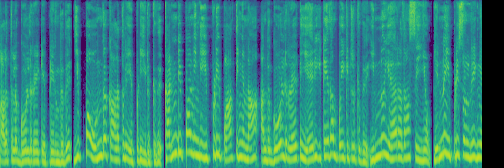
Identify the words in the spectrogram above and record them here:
காலத்துல கோல்டு ரேட் எப்படி இருந்தது? இப்போ உங்க காலத்துல எப்படி இருக்குது? கண்டிப்பா நீங்க இப்படி பாத்தீங்கன்னா அந்த கோல்டு ரேட் ஏறிக்கிட்டே தான் போய்கிட்டு இருக்குது. இன்னும் ஏறதான் செய்யும். என்ன இப்படி சொல்றீங்க?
